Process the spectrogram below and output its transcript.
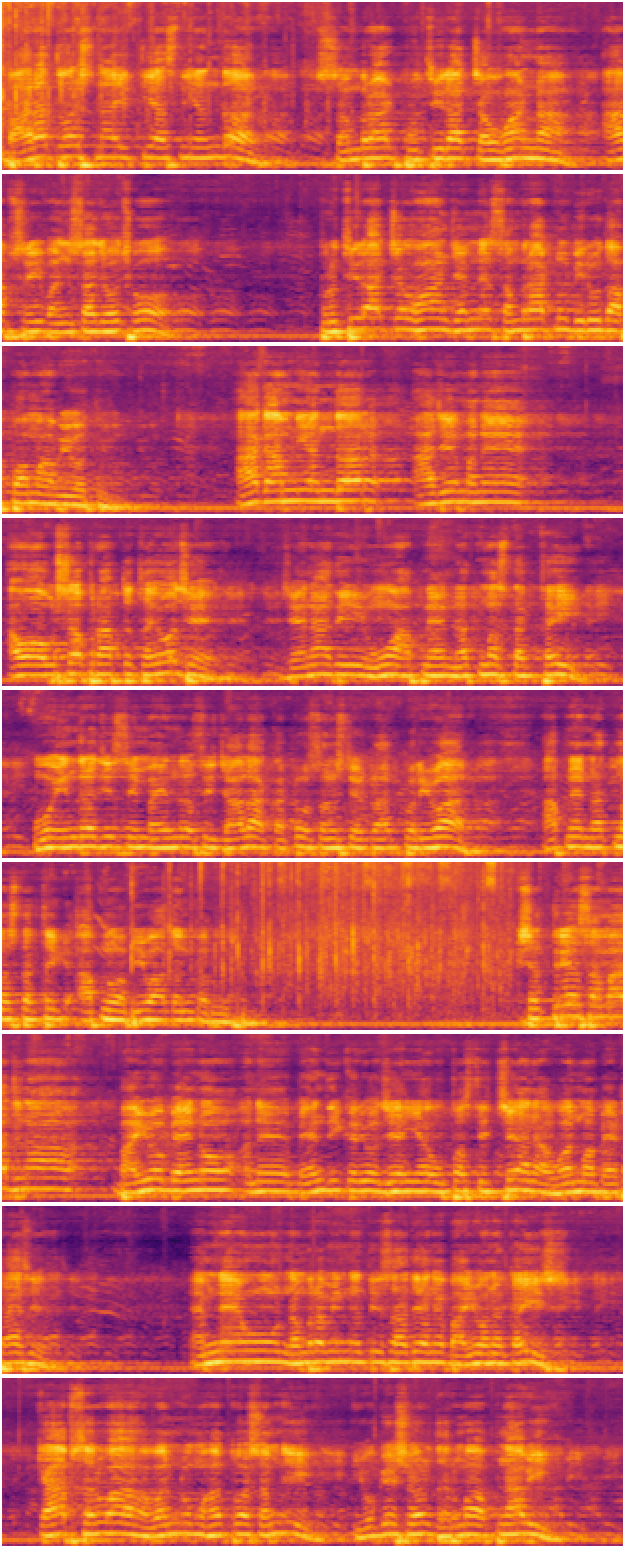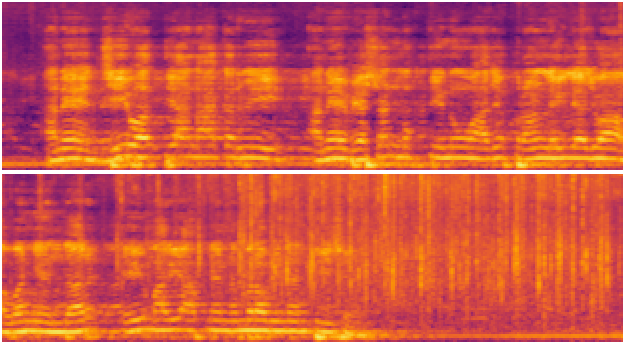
ભારત વર્ષના ઇતિહાસની અંદર સમ્રાટ પૃથ્વીરાજ ચૌહાણના આપ શ્રી વંશજો છો. પૃથ્વીરાજ ચૌહાણ જેમને સમ્રાટનું બિરુદ આપવામાં આવ્યું હતું. આ ગામની અંદર આજે મને આવો અવસર પ્રાપ્ત થયો છે. જેનાથી હું આપને નતમસ્તક થઈ. હું ઇન્દ્રજીતસિંહ મહેન્દ્રસિંહ ઝાલા કટો સંસ્થિત રાજ પરિવાર આપને નતમસ્તક થઈ આપનું અભિવાદન કરું છું. ક્ષત્રિય સમાજના ભાઈઓ, બહેનો અને બહેન દીકરીઓ જે અહીંયા ઉપસ્થિત છે અને હવનમાં બેઠા છે, એમને હું નમ્ર વિનંતી સાથે અને ભાઈઓને કહીશ કે આપ સર્વ હવનનું મહત્વ સમજી, યોગેશ્વર ધર્મ અપનાવી અને જીવ હત્યા ના કરવી અને વ્યસન મુક્તિનું આજે પ્રણ લઈ લેજો આ હવનની અંદર, એવી મારી આપને નમ્ર વિનંતી છે.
